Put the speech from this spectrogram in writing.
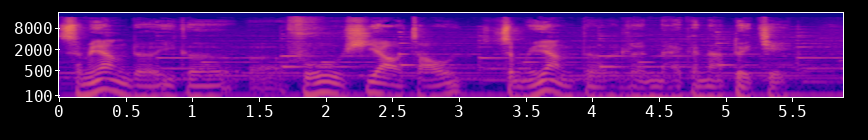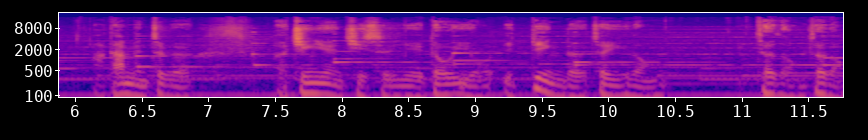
什么样的一个呃服务需要找怎么样的人来跟他对接。啊，他们这个呃经验其实也都有一定的这一种这种这种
